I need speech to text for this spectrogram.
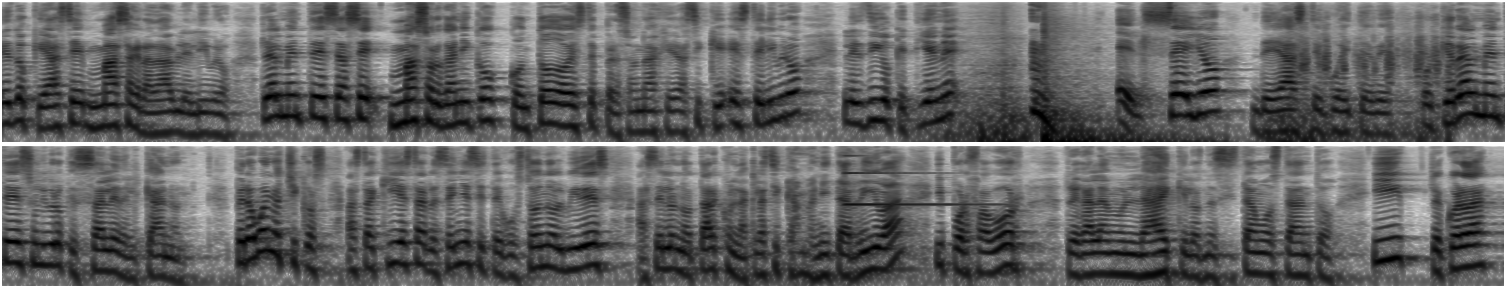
es lo que hace más agradable el libro. Realmente se hace más orgánico con todo este personaje, así que este libro les digo que tiene el sello de Asteway TV, porque realmente es un libro que sale del canon. Pero bueno chicos, hasta aquí esta reseña. Si te gustó no olvides hacerlo notar con la clásica manita arriba. Y por favor, regálame un like que los necesitamos tanto. Y recuerda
